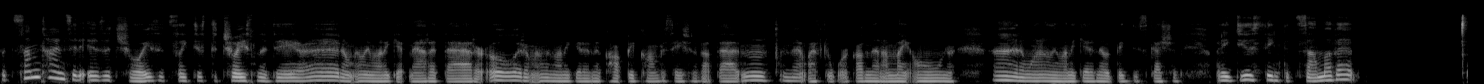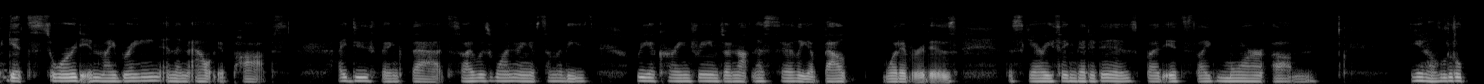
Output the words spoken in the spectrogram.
But sometimes it is a choice. It's like just a choice in the day. Or, I don't really want to get mad at that. Or, oh, I don't really want to get in a big conversation about that. Mm, I might have to work on that on my own. Or, I don't really want to get into a big discussion. But I do think that some of it gets stored in my brain and then out it pops. I do think that. So I was wondering if some of these reoccurring dreams are not necessarily about whatever it is the scary thing that it is, but it's like more, um, you know, little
